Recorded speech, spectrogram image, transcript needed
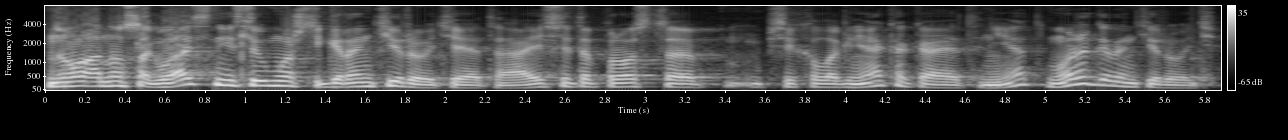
Ну, оно согласен, если вы можете гарантировать это. А если это просто психологня какая-то, нет? Можешь гарантировать?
